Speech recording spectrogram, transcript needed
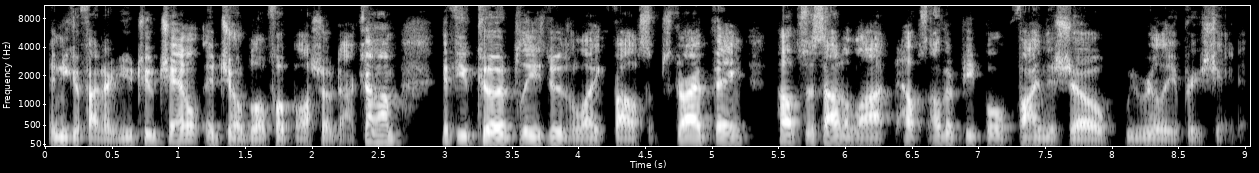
and you can find our YouTube channel at JoeBlowFootballShow.com. If you could, please do the like, follow, subscribe thing. Helps us out a lot, helps other people find the show. We really appreciate it.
